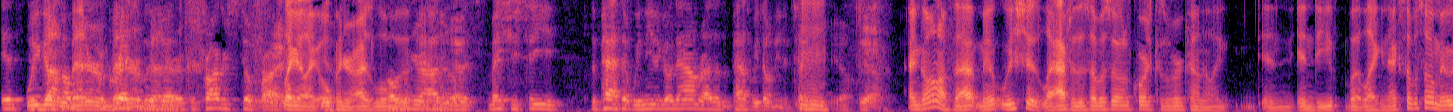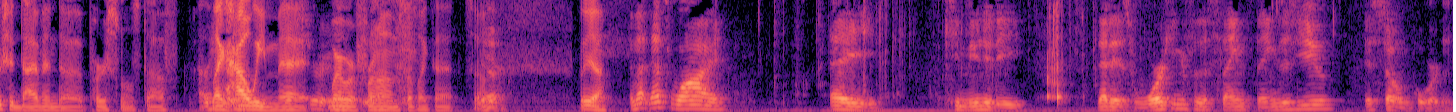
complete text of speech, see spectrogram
it's We've it's gotten better and better and progressively better. because progress is still progress. Right. Like like open your eyes a little Open bit. Open your yeah. eyes a little Yes. bit, makes you see the path that we need to go down rather than the path we don't need to take. Mhm. yeah. Yeah, And going off that, maybe we should like, after this episode, of course, because we're kind of like in in deep. But like next episode, maybe we should dive into personal stuff, like so. how we met, sure, where yeah. we're from, stuff like that. So, yeah. but yeah, And that, that's why a community that is working for the same things as you is so important.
